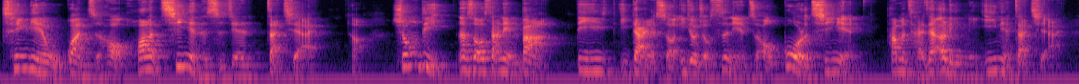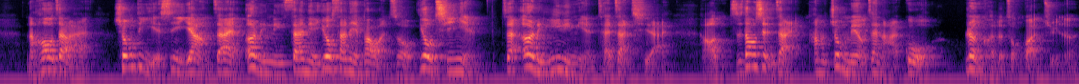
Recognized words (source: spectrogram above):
七年五冠之后，花了七年的时间站起来。好，兄弟那时候三连霸第一一代的时候，一九九四年之后过了七年。他们才在二零零一年站起来，然后再来兄弟也是一样，在二零零三年又三连霸完之后又七年，在二零一零年才站起来，好，直到现在他们就没有再拿过任何的总冠军了。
